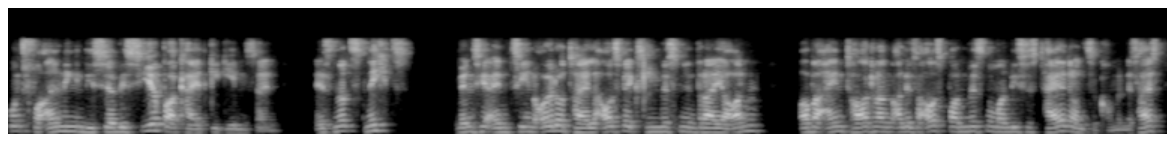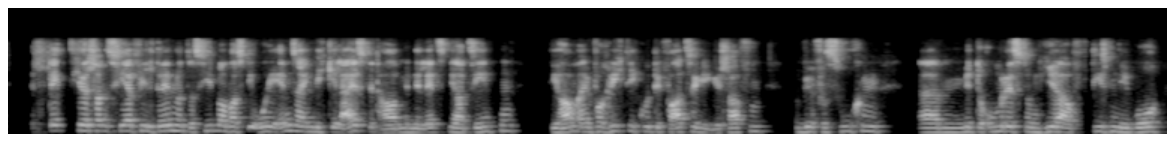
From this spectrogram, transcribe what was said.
und vor allen Dingen die Servicierbarkeit gegeben sein. Es nutzt nichts, wenn Sie ein 10-Euro-Teil auswechseln müssen in drei Jahren, aber einen Tag lang alles ausbauen müssen, um an dieses Teil dran zu kommen. Das heißt, es steckt hier schon sehr viel drin und da sieht man, was die OEMs eigentlich geleistet haben in den letzten Jahrzehnten. Die haben einfach richtig gute Fahrzeuge geschaffen und wir versuchen ähm, mit der Umrüstung hier auf diesem Niveau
